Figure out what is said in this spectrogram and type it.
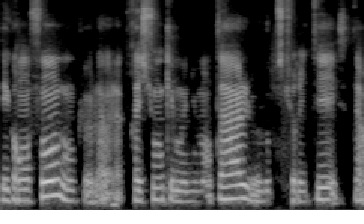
des grands fonds, donc la, pression qui est monumentale, l'obscurité, etc.,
